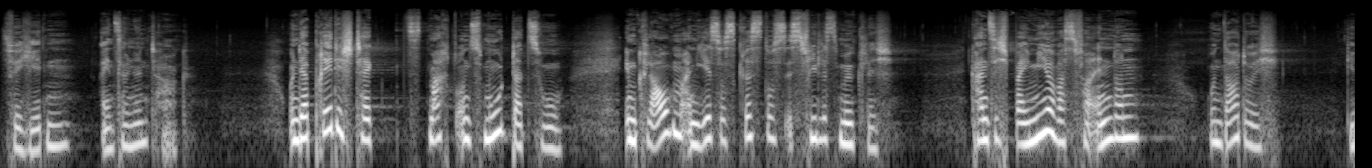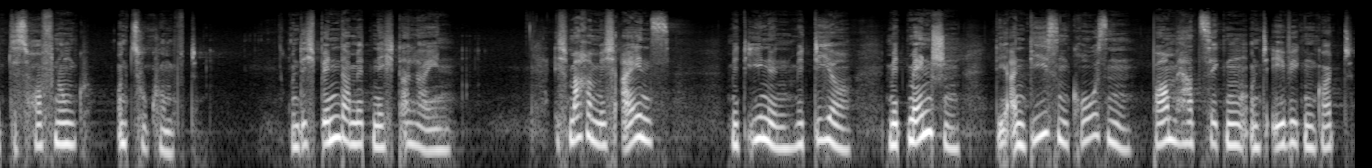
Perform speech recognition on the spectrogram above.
für jeden einzelnen Tag. Und der Predigtext macht uns Mut dazu. Im Glauben an Jesus Christus ist vieles möglich. Kann sich bei mir was verändern und dadurch gibt es Hoffnung und Zukunft. Und ich bin damit nicht allein. Ich mache mich eins mit Ihnen, mit dir, mit Menschen, die an diesen großen, barmherzigen und ewigen Gott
